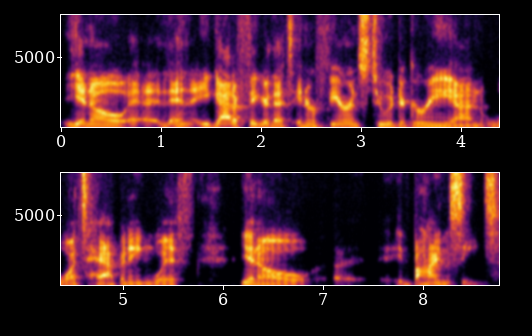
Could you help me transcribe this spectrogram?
you know, and you got to figure that's interference to a degree on what's happening with, you know, uh, behind the scenes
